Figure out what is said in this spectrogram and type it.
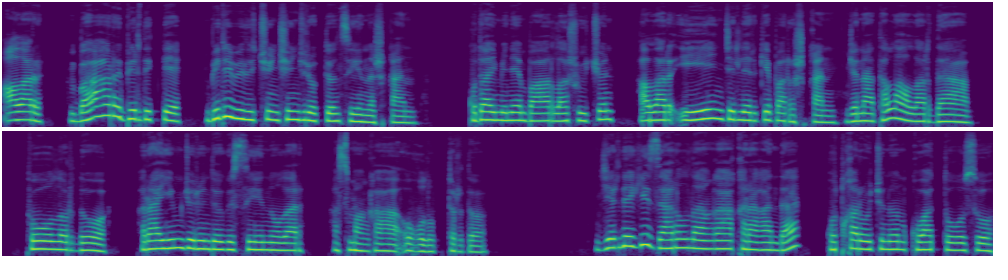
Алар баары бирдикте бири бири үчүн чын жүрөктөн сыйынышкан. Кудай менен баарлашуу үчүн алар ээн жерлерге барышкан жана талааларда тоолордо ырайым жөнүндөгү сыйынуулар асманга угулуп турду жердеги зарыл нанга караганда куткаруучунун кубаттуусу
